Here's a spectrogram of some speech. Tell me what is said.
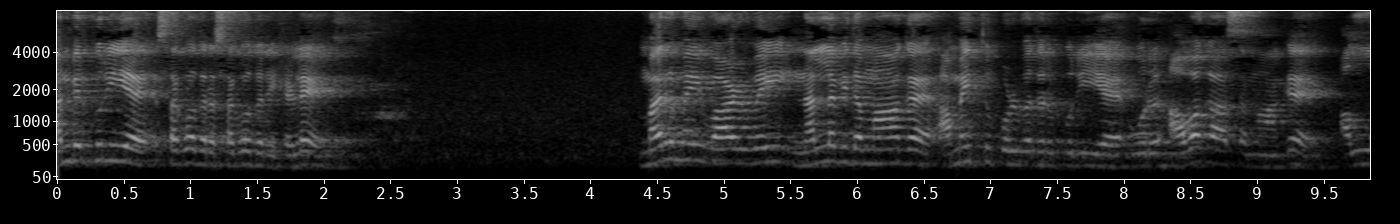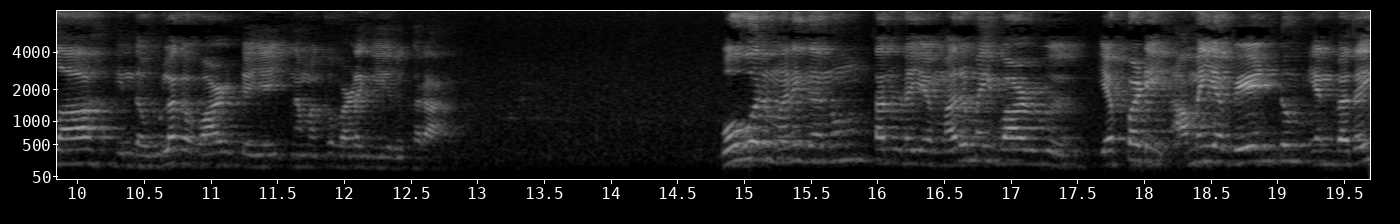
அன்பிற்குரிய சகோதர சகோதரிகளே மறுமை வாழ்வை நல்ல விதமாக அமைத்துக் கொள்வதற்குரிய ஒரு அவகாசமாக அல்லாஹ் இந்த உலக வாழ்க்கையை நமக்கு வழங்கி இருக்கிறார் ஒவ்வொரு மனிதனும் தன்னுடைய மறுமை வாழ்வு எப்படி அமைய வேண்டும் என்பதை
